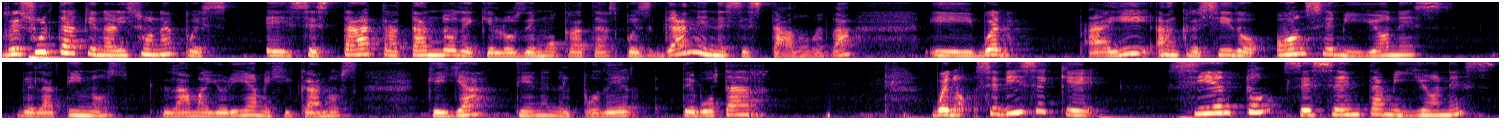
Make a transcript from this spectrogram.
Resulta que en Arizona, pues eh, se está tratando de que los demócratas pues ganen ese estado, ¿verdad? Y bueno, ahí han crecido 11 millones de latinos, la mayoría mexicanos, que ya tienen el poder de votar. Bueno, se dice que 160 millones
